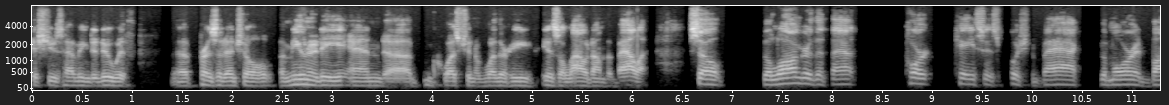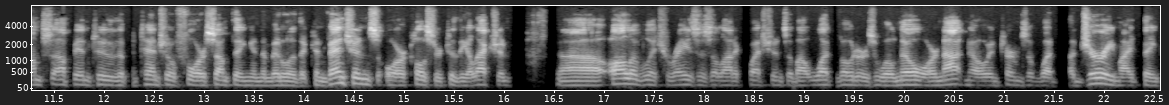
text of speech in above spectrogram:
issues having to do with uh, presidential immunity and uh, question of whether he is allowed on the ballot. So the longer that that court case is pushed back, the more it bumps up into the potential for something in the middle of the conventions or closer to the election. Uh, all of which raises a lot of questions about what voters will know or not know in terms of what a jury might think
